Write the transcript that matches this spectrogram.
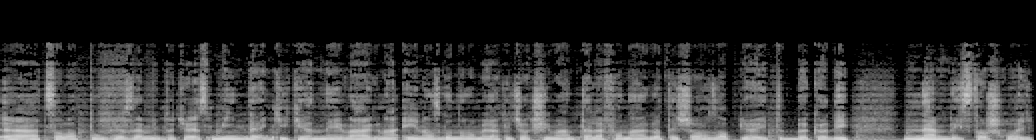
e- átszaladtunk ezen, mint hogyha ezt mindenki kenné vágná. Én azt gondolom, hogy aki csak simán telefonálgat és az apjait böködi, nem biztos, hogy,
